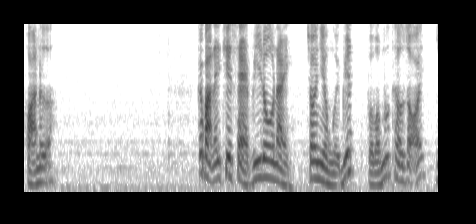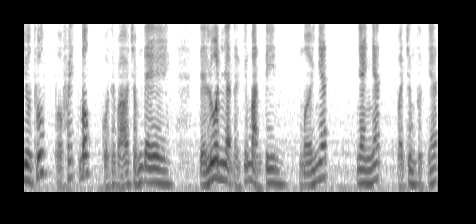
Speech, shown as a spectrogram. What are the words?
khóa nữa. Các bạn hãy chia sẻ video này cho nhiều người biết và bấm nút theo dõi YouTube và Facebook của Thời báo.de để luôn nhận được những bản tin mới nhất, nhanh nhất và trung thực nhất.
